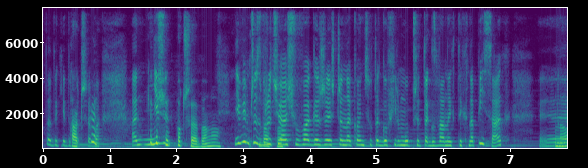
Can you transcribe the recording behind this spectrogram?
Wtedy, kiedy tak. potrzeba. A nie, kiedy się potrzeba, no. Nie wiem, czy zwróciłaś uwagę, że jeszcze na końcu tego filmu przy tak zwanych tych napisach e, no.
